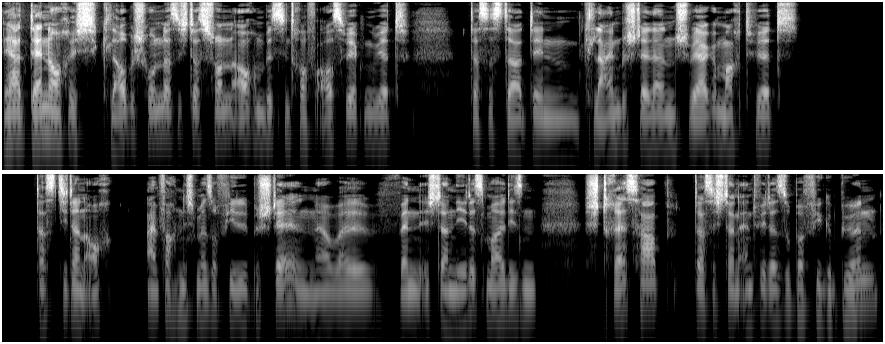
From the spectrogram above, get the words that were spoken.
Ja, dennoch, ich glaube schon, dass sich das schon auch ein bisschen drauf auswirken wird, dass es da den Kleinbestellern schwer gemacht wird, dass die dann auch einfach nicht mehr so viel bestellen, ja, weil wenn ich dann jedes Mal diesen Stress habe, dass ich dann entweder super viel Gebühren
